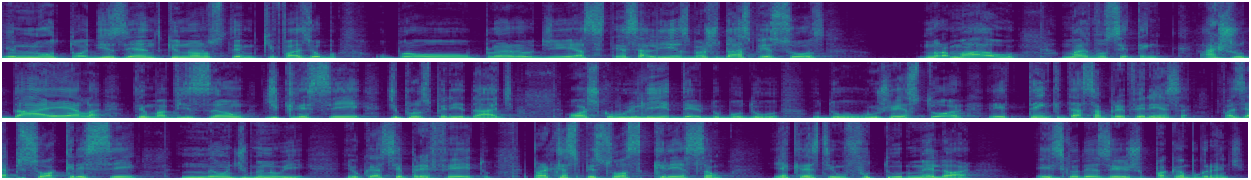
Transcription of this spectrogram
Eu não estou dizendo que nós temos que fazer o, o, o, plano de assistencialismo, ajudar as pessoas. Normal, mas você tem que ajudar ela a ter uma visão de crescer, de prosperidade. Eu acho que o líder do, do, do gestor ele tem que dar essa preferência, fazer a pessoa crescer, não diminuir. Eu quero ser prefeito para que as pessoas cresçam e a tenham um futuro melhor. É isso que eu desejo para Campo Grande.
